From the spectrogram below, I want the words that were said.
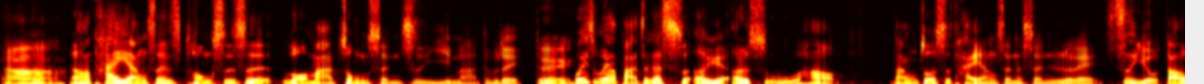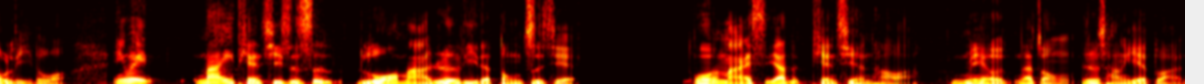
啊，然后太阳神同时是罗马众神之一嘛，对不对？对。为什么要把这个十二月二十五号当做是太阳神的生日嘞？是有道理的哦。因为那一天其实是罗马日历的冬至节。我们马来西亚的天气很好啊，没有那种日长夜短、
